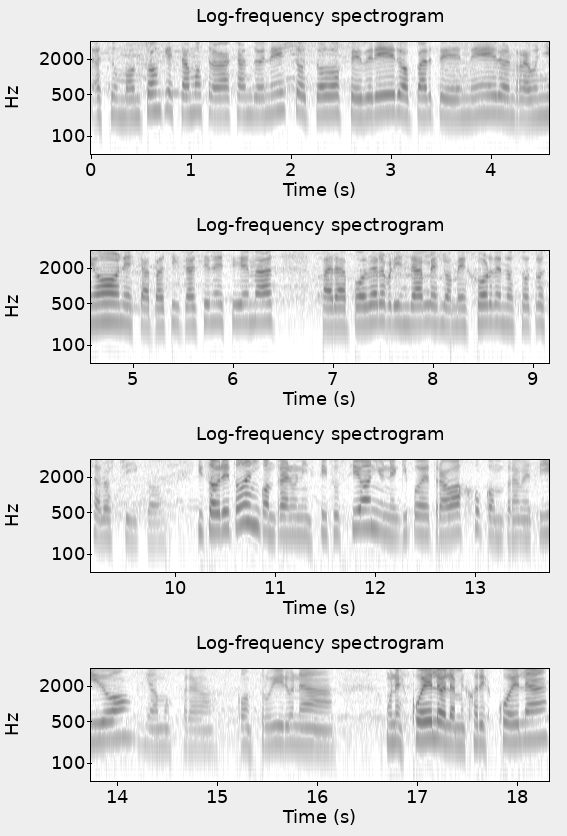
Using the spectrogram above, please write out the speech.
Hace un montón que estamos trabajando en esto, todo febrero, parte de enero, en reuniones, capacitaciones y demás, para poder brindarles lo mejor de nosotros a los chicos. Y sobre todo encontrar una institución y un equipo de trabajo comprometido, digamos, para construir una, una escuela o la mejor escuela.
